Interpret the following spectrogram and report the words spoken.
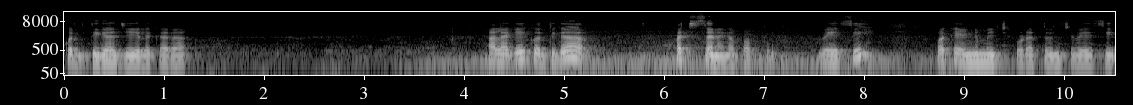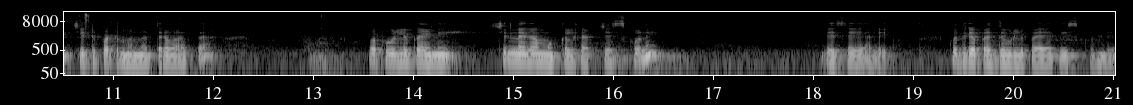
కొద్దిగా జీలకర్ర అలాగే కొద్దిగా పచ్చిశనగపప్పు వేసి ఒక ఎండుమిర్చి కూడా తుంచి వేసి చిట్టుపట్టమన్న తర్వాత ఒక ఉల్లిపాయని చిన్నగా ముక్కలు కట్ చేసుకొని వేసేయాలి. కొద్దిగా పెద్ద ఉల్లిపాయ తీసుకోండి.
